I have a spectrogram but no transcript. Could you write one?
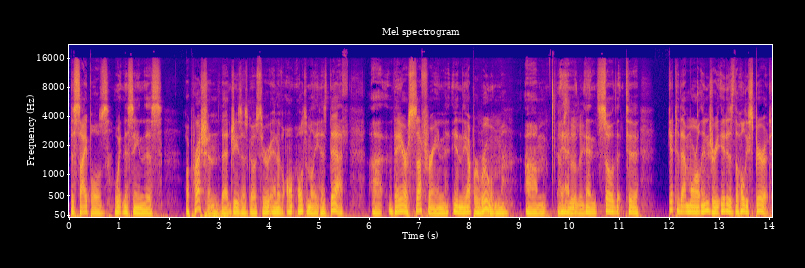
disciples witnessing this oppression that Jesus goes through and of ultimately his death, uh, they are suffering in the upper room. Um, Absolutely. And, and so that to get to that moral injury, it is the Holy Spirit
